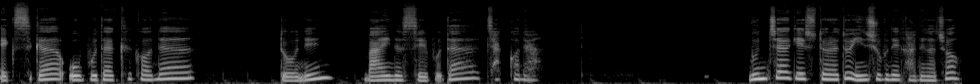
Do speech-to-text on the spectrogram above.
x가 5보다 크거나 또는 마이너스 1보다 작거나 문자 개수더라도 인수분해 가능하죠?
